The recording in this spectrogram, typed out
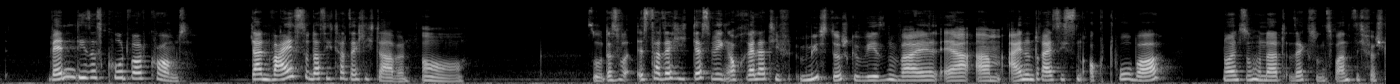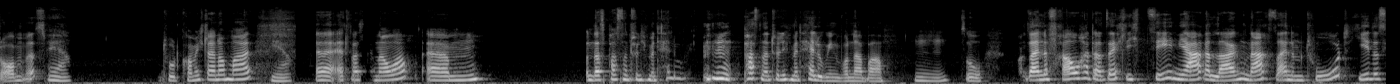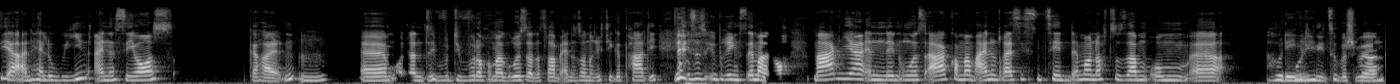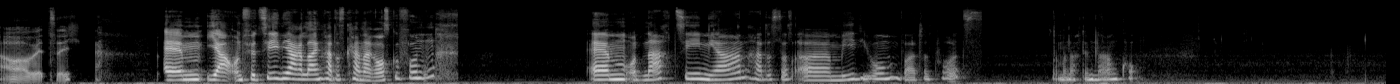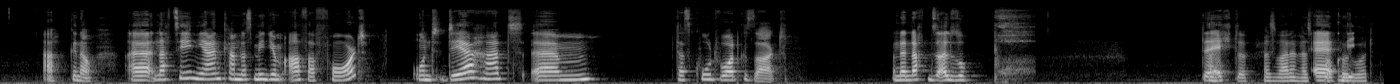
wenn dieses Codewort kommt, dann weißt du, dass ich tatsächlich da bin. Oh. So, das ist tatsächlich deswegen auch relativ mystisch gewesen, weil er am 31. Oktober 1926 verstorben ist. Ja. Tod komme ich gleich nochmal. Ja. Äh, etwas genauer. Ähm, und das passt natürlich mit Halloween, passt natürlich mit Halloween wunderbar. Mhm. So. Und seine Frau hat tatsächlich zehn Jahre lang nach seinem Tod jedes Jahr an Halloween eine Seance gehalten. Mhm. Ähm, und dann, die, die wurde auch immer größer. Das war am Ende so eine richtige Party. Ist es übrigens immer noch. Magier in den USA kommen am 31.10. immer noch zusammen, um äh, Houdini. Houdini zu beschwören. Oh, witzig. Ähm, ja, und für zehn Jahre lang hat es keiner rausgefunden. Ähm, und nach zehn Jahren hat es das äh, Medium, warte kurz, sollen wir nach dem Namen gucken? Ah, genau. Äh, nach zehn Jahren kam das Medium Arthur Ford und der hat ähm, das Codewort gesagt. Und dann dachten sie alle so, boah, der Ah. echte. Was war denn das Äh, Codewort?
